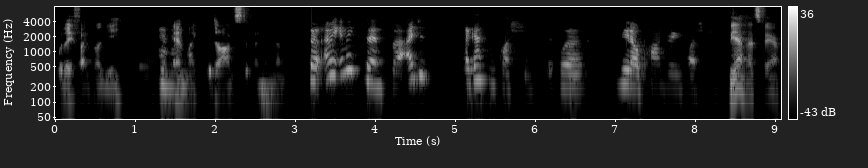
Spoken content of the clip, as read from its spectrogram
where they fight Buggy hmm and like the dog's defending them. So I mean it makes sense, but I just I got some questions. If we're you know, pondering questions. Yeah, that's fair.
